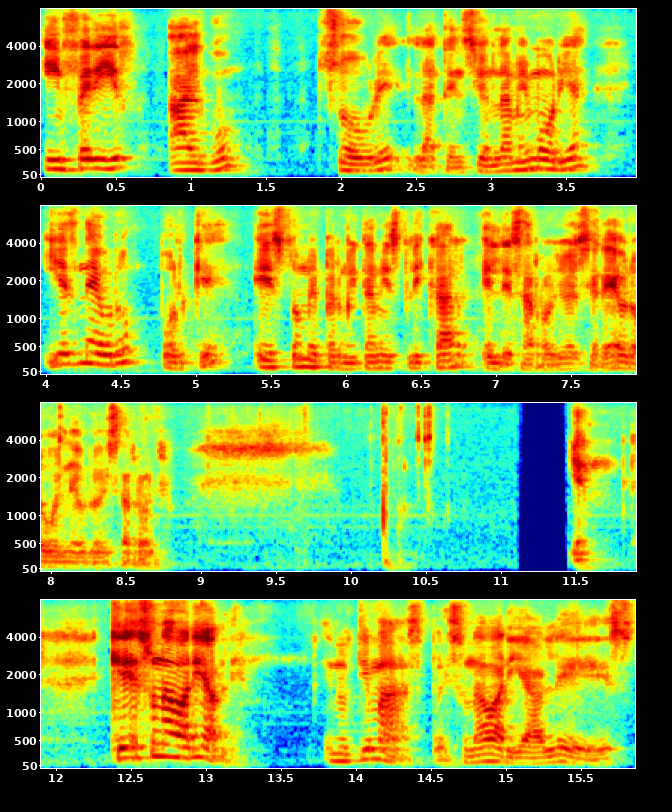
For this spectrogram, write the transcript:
inferir algo sobre la atención, la memoria, y es neuro porque esto me permite a mí explicar el desarrollo del cerebro o el neurodesarrollo. Bien. ¿Qué es una variable? En últimas, pues una variable es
